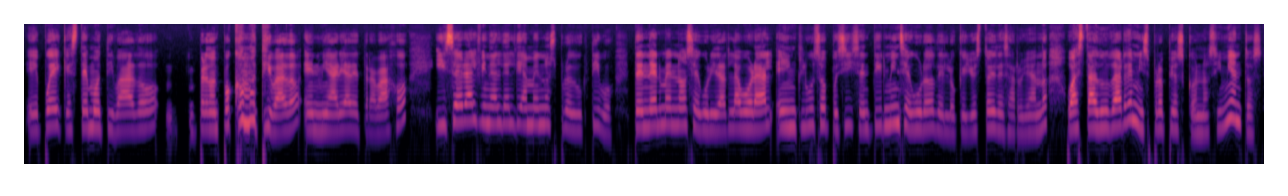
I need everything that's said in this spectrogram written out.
eh, puede que esté motivado, mm, perdón, poco motivado en mi área de trabajo y ser al final del día menos productivo, tener menos seguridad laboral e incluso, pues sí, sentirme inseguro de lo que yo estoy desarrollando o hasta dudar de mis propios conocimientos.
